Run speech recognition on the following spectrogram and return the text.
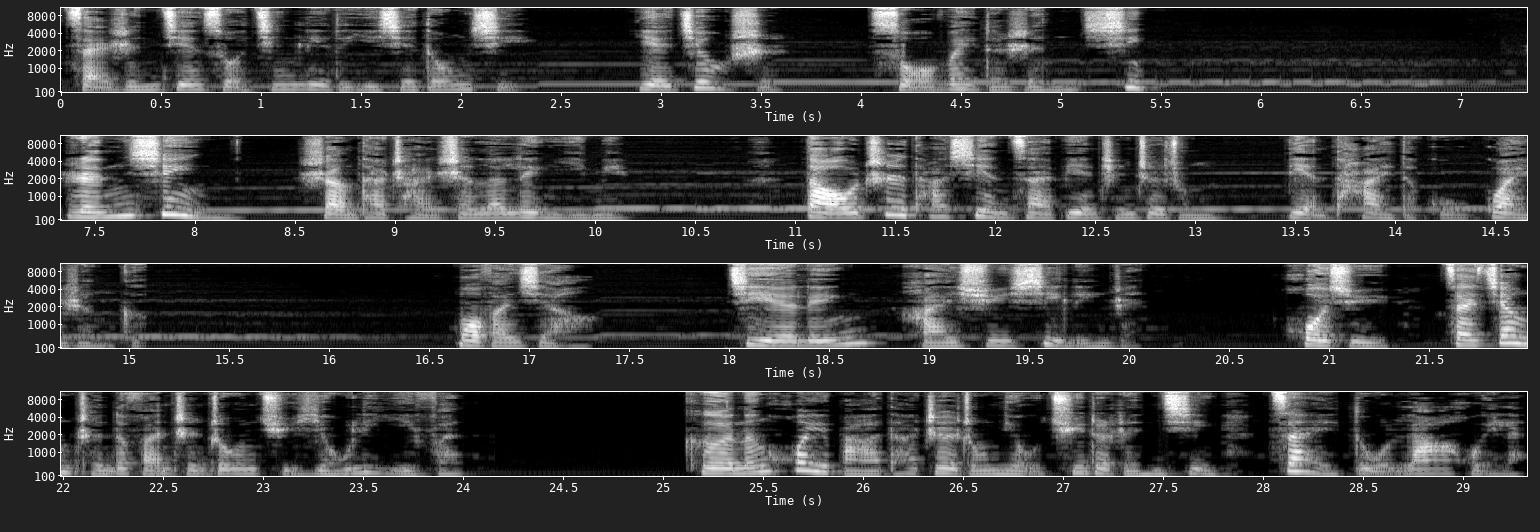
在人间所经历的一些东西，也就是所谓的人性。人性让他产生了另一面，导致他现在变成这种变态的古怪人格。莫凡想，解铃还需系铃人，或许在将臣的凡尘中去游历一番。可能会把他这种扭曲的人性再度拉回来。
